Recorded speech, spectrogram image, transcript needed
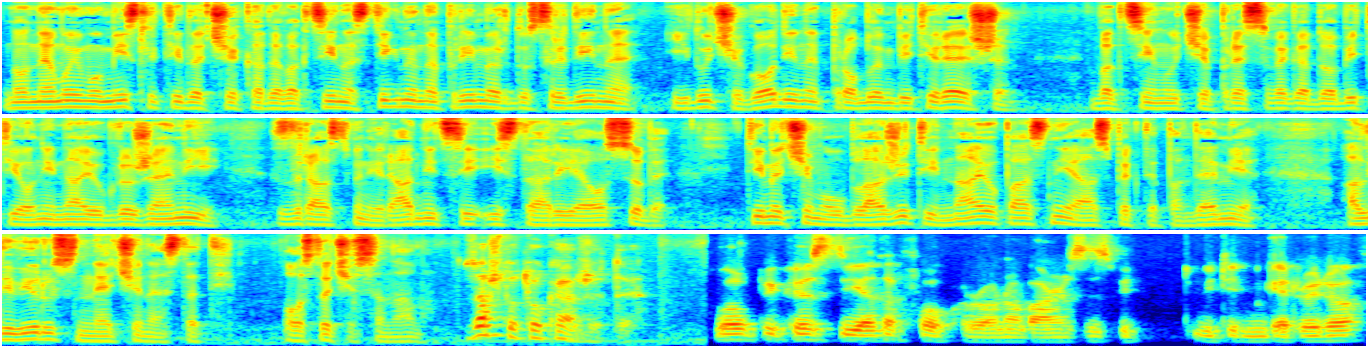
No nemojmo misliti da će kada vakcina stigne, na primjer, do sredine iduće godine problem biti rešen. Vakcinu će pre svega dobiti oni najugroženiji, zdravstveni radnici i starije osobe. Time ćemo ublažiti najopasnije aspekte pandemije, ali virus neće nestati. Ostaće sa nama. Zašto to kažete? Well, because the other four coronaviruses we, we didn't get rid of.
